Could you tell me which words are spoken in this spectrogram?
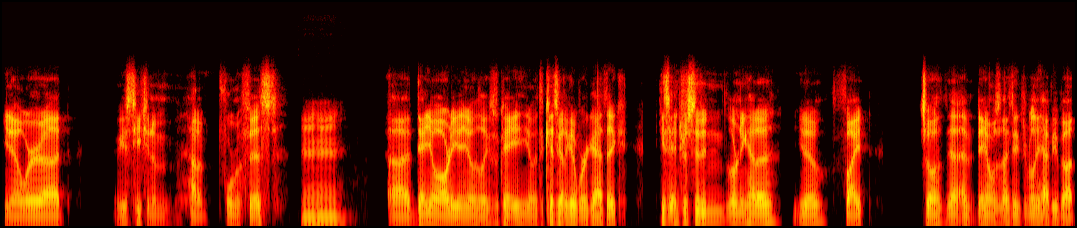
You know, where uh, he's teaching him how to form a fist. Mm-hmm. Uh, Daniel already, you know, was like, okay, you know, the kid's got a good work ethic. He's interested in learning how to, you know, fight. So yeah, Daniel was, I think, really happy about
